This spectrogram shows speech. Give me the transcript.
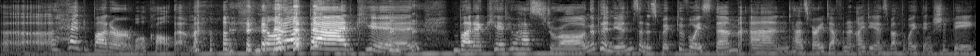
a head butter, we'll call them? Not a bad kid, but a kid who has strong opinions and is quick to voice them and has very definite ideas about the way things should be.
